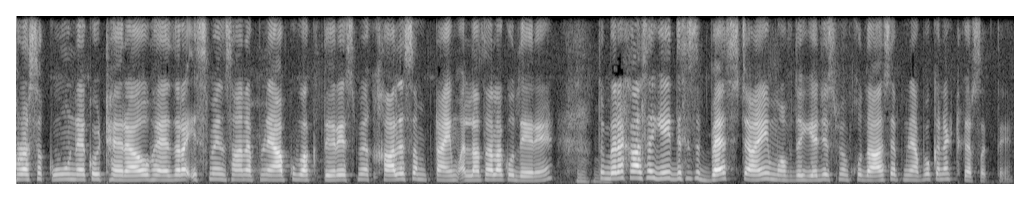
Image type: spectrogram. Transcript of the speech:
थोड़ा सुकून है कोई ठहराव है ज़रा इसमें इंसान अपने आप को वक्त दे रहे हैं इसमें खालस हम टाइम अल्लाह ताला को दे रहे हैं। तो मेरा ख्याल से ये this is the best time of the year जिसमें हम खुदा से अपने आप को कनेक्ट कर सकते हैं।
